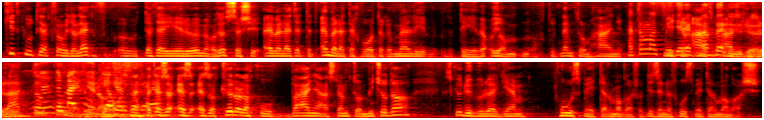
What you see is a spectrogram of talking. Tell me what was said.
Kit küldtek fel, hogy a legtetejéről, meg az összes emeletet, tehát emeletek voltak mellé téve, olyan, nem tudom hány Hát a Laci gyerek át, már belülről látta, akkor menjen a... Hát ez a, ez, ez a kör alakú bányász, nem tudom micsoda, ez körülbelül egy ilyen 20 méter magas, vagy 15-20 méter magas,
